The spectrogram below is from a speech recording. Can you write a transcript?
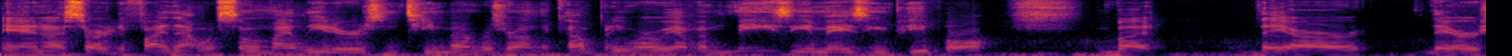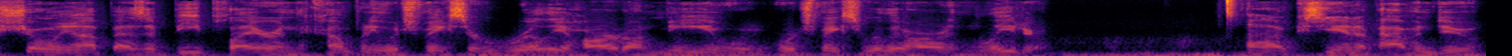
And I started to find that with some of my leaders and team members around the company where we have amazing, amazing people, but they are they're showing up as a B player in the company, which makes it really hard on me, which makes it really hard on the leader. Because uh, you end up having to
